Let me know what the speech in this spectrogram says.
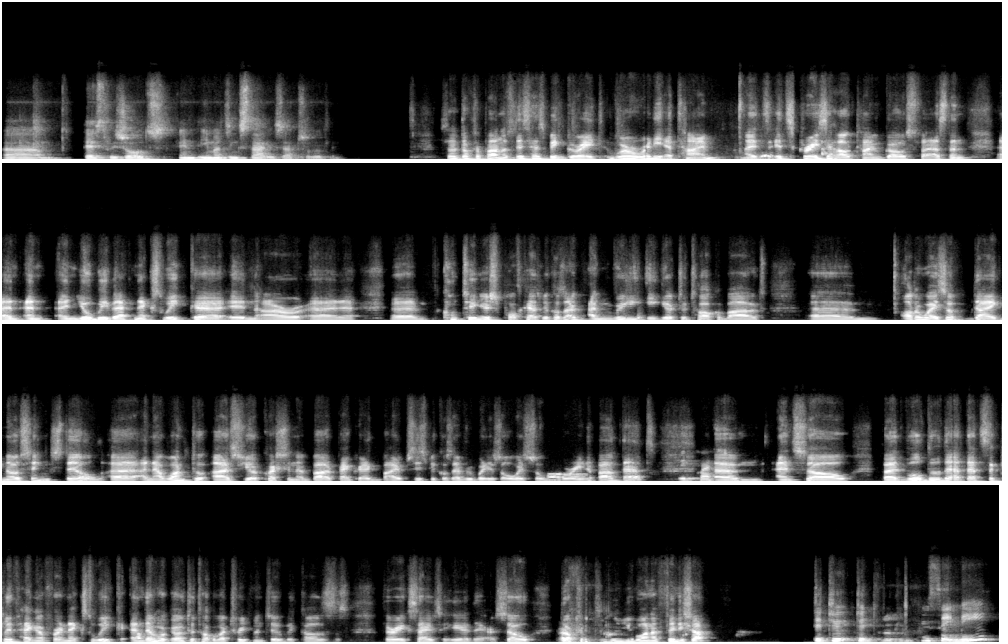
um, test results and imaging studies, absolutely. So, Dr. Panos, this has been great. We're already at time. It's it's crazy how time goes fast, and and and and you'll be back next week uh, in our uh, uh, continuous podcast because I, I'm really eager to talk about um, other ways of diagnosing still. Uh, and I want to ask you a question about pancreatic biopsies because everybody is always so oh, worried about that. Good question. Um, and so, but we'll do that. That's the cliffhanger for next week. And okay. then we're going to talk about treatment too, because very excited to hear there. So, Perfect. Dr. you want to finish up? Did you did, did you say me?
